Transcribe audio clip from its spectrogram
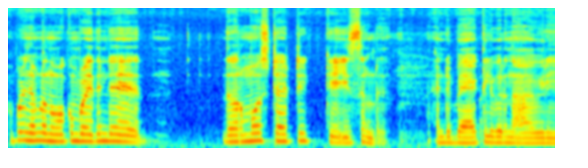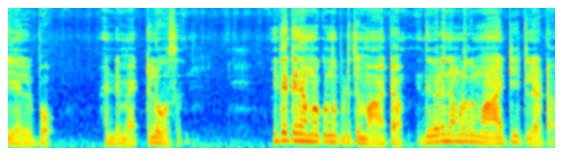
അപ്പോൾ നമ്മൾ നോക്കുമ്പോൾ ഇതിന്റെ തെർമോസ്റ്റാറ്റിക് കേസ് ഉണ്ട് അതിന്റെ ബാക്കിൽ വരുന്ന ആ ഒരു എൽബോ അതിന്റെ മെറ്റലോസ്. ഇതൊക്കെ നമ്മൾക്കൊന്ന് പിടിച്ച് മാറ്റാം. ഇതുവരെ നമ്മളത് മാറ്റിയിട്ടില്ല കേട്ടോ.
